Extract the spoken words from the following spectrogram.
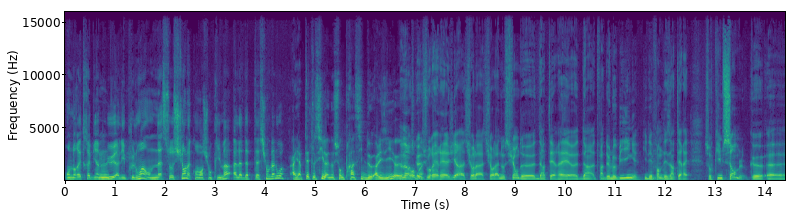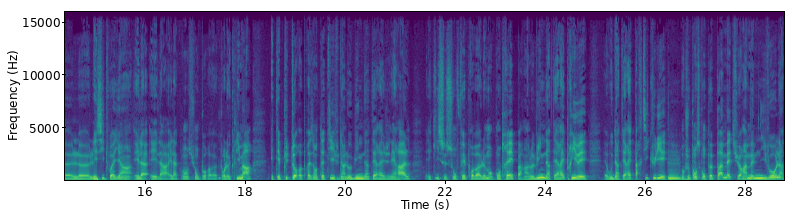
On aurait très bien mmh. pu aller plus loin en associant la Convention climat à l'adaptation de la loi. Ah, il y a peut-être aussi la notion de principe de... Allez-y. Euh, non, je voudrais réagir sur la, sur la notion d'intérêt, euh, enfin de lobbying qui défendent des intérêts. Sauf qu'il me semble que les citoyens et la, et la, et la Convention pour, pour le climat étaient plutôt représentatifs d'un lobbying d'intérêt général et qui se sont fait probablement contrer par un lobbying d'intérêt privé ou d'intérêt particulier. Hmm. Donc je pense qu'on ne peut pas mettre sur un même niveau la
